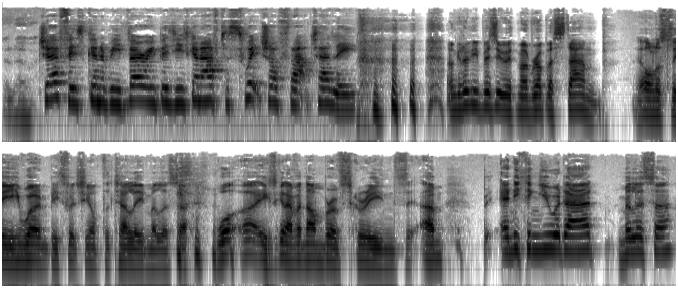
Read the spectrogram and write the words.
the lower. Geoff is going to be very busy. He's going to have to switch off that telly. I'm going to be busy with my rubber stamp. Honestly, he won't be switching off the telly, Melissa. what uh, he's going to have a number of screens. Um, anything you would add, Melissa?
